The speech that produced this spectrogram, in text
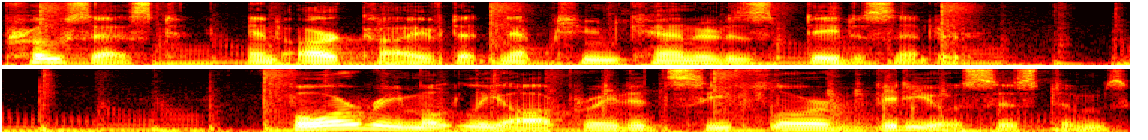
processed, and archived at Neptune Canada's data center. Four remotely operated seafloor video systems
